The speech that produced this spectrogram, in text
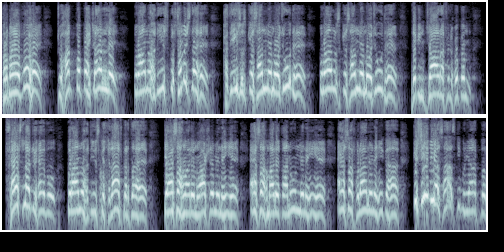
فرمایا وہ ہے جو حق کو پہچان لے، قرآن و حدیث کو سمجھتا ہے۔ حدیث اس کے سامنے موجود ہے، قرآن اس کے سامنے موجود ہے، لیکن جار فی الحکم، فیصلہ جو ہے وہ قرآن و حدیث کے خلاف کرتا ہے کہ ایسا ہمارے معاشرے میں نہیں ہے، ایسا ہمارے قانون میں نہیں ہے، ایسا فلاں نے نہیں کہا۔ کسی بھی اساس کی بنیاد پر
